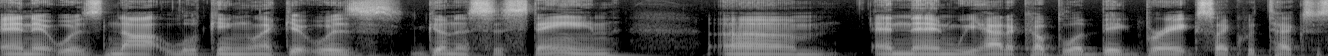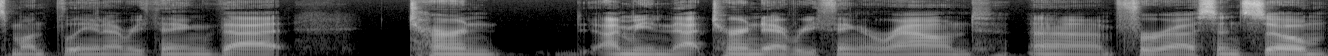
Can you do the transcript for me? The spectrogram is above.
and it was not looking like it was gonna sustain. Um, and then we had a couple of big breaks like with Texas Monthly and everything that turned I mean that turned everything around uh, for us. And so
